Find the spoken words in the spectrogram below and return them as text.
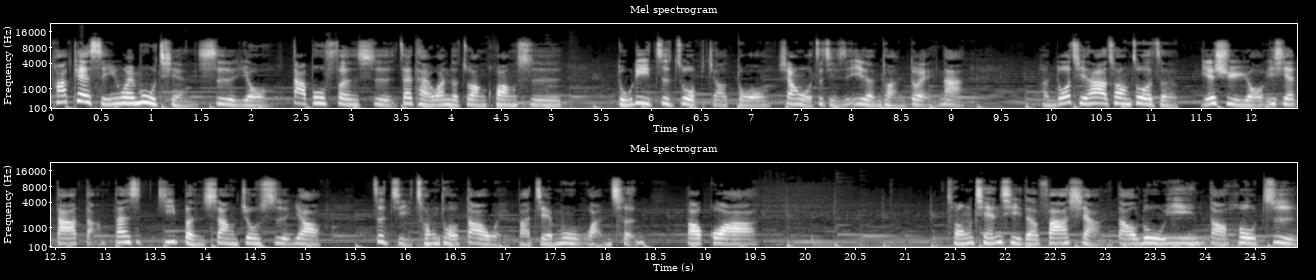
，Podcast 因为目前是有大部分是在台湾的状况是独立制作比较多，像我自己是艺人团队，那很多其他的创作者也许有一些搭档，但是基本上就是要自己从头到尾把节目完成，包括。从前期的发想到录音到后制、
